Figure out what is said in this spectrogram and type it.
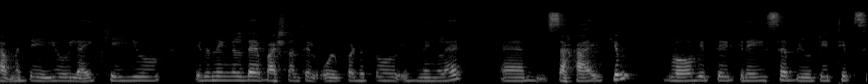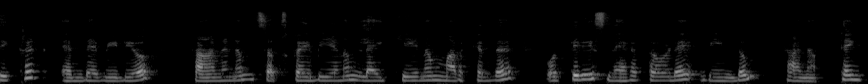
കമന്റ് ചെയ്യൂ ലൈക്ക് ചെയ്യൂ. ഇത് നിങ്ങളുടെ ഭക്ഷണത്തിൽ ഉൾപ്പെടുത്തൂ. ഇത് നിങ്ങളെ സഹായിക്കും. Glow with grace beauty tip secret എന്റെ വീഡിയോ കാണണം സബ്സ്ക്രൈബ് ചെയ്യണം ലൈക്ക് ചെയ്യണം മറക്കരുത്. ഒത്തിരി സ്നേഹത്തോടെ വീണ്ടും കാണാം. താങ്ക്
